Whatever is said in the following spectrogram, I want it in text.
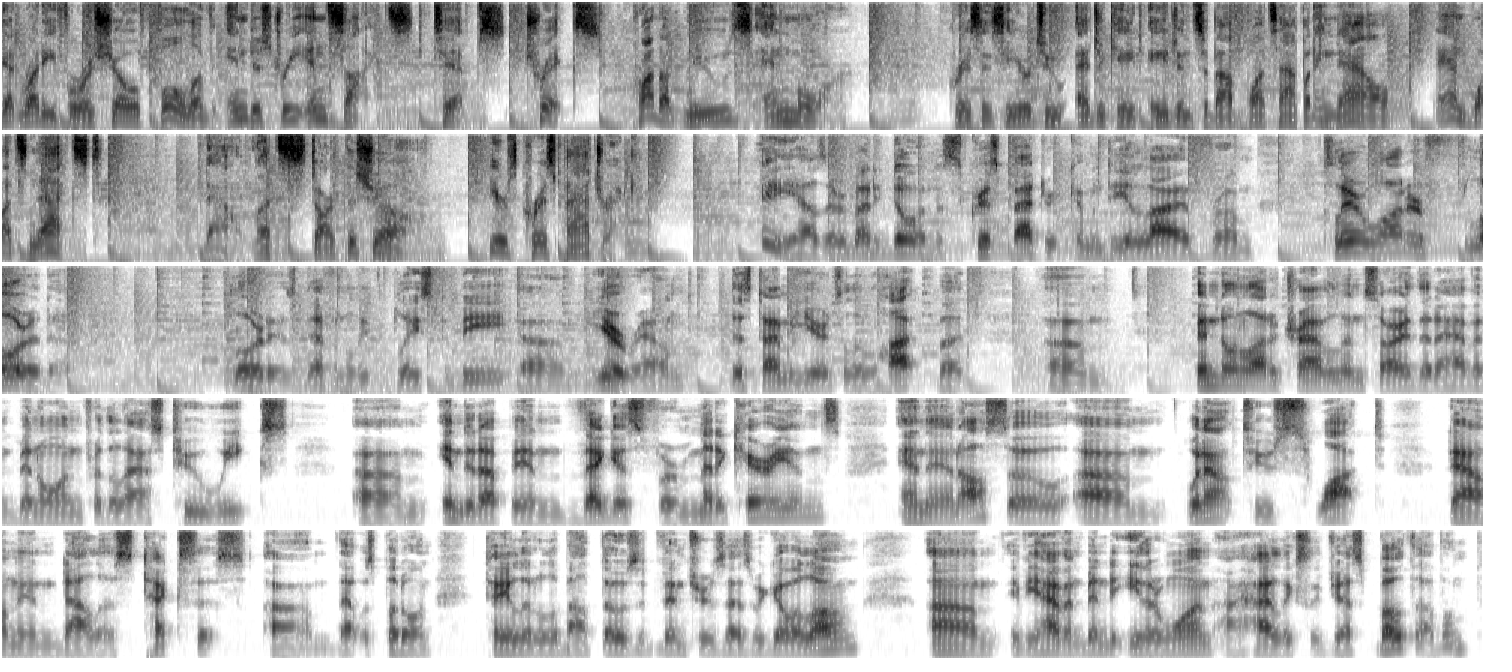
Get ready for a show full of industry insights, tips, tricks, product news, and more. Chris is here to educate agents about what's happening now and what's next. Now, let's start the show. Here's Chris Patrick. Hey, how's everybody doing? This is Chris Patrick coming to you live from Clearwater, Florida. Florida is definitely the place to be um, year round. This time of year, it's a little hot, but um, been doing a lot of traveling. Sorry that I haven't been on for the last two weeks. Um, ended up in Vegas for Medicarians, and then also um, went out to SWAT down in Dallas, Texas. Um, that was put on. Tell you a little about those adventures as we go along. Um, if you haven't been to either one, I highly suggest both of them.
